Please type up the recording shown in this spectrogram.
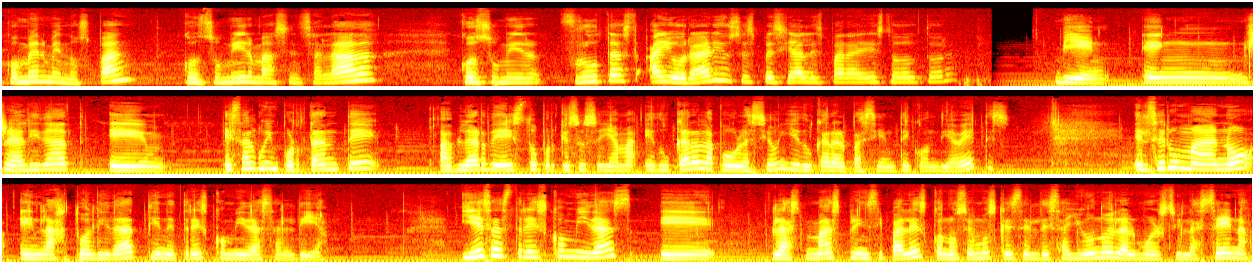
Comer menos pan, consumir más ensalada, consumir frutas. ¿Hay horarios especiales para esto, doctora? Bien, en realidad eh, es algo importante hablar de esto porque eso se llama educar a la población y educar al paciente con diabetes. El ser humano en la actualidad tiene tres comidas al día. Y esas tres comidas, eh, las más principales, conocemos que es el desayuno, el almuerzo y la cena.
